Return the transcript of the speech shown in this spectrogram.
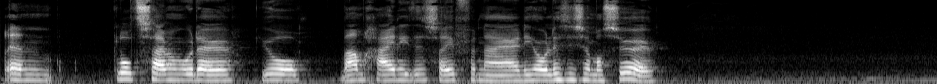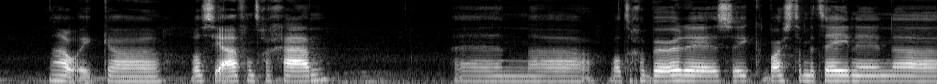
En plots zei mijn moeder: Joh, waarom ga je niet eens even naar die holistische masseur? Nou, ik uh, was die avond gegaan. En uh, wat er gebeurde is, ik barstte meteen in uh,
